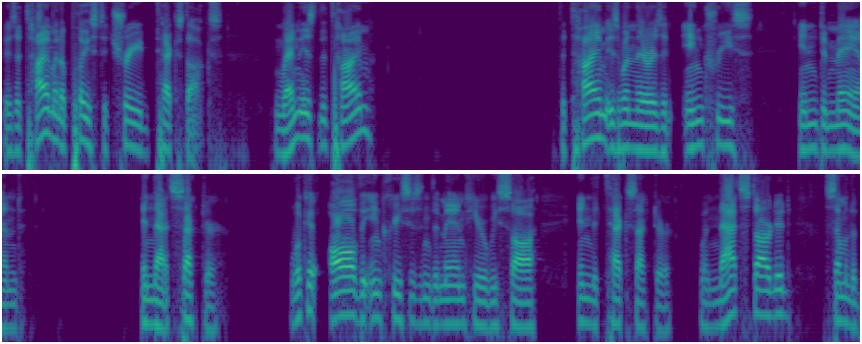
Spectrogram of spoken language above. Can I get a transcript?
there's a time and a place to trade tech stocks. When is the time? The time is when there is an increase in demand in that sector. Look at all the increases in demand here we saw in the tech sector. When that started, some of the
